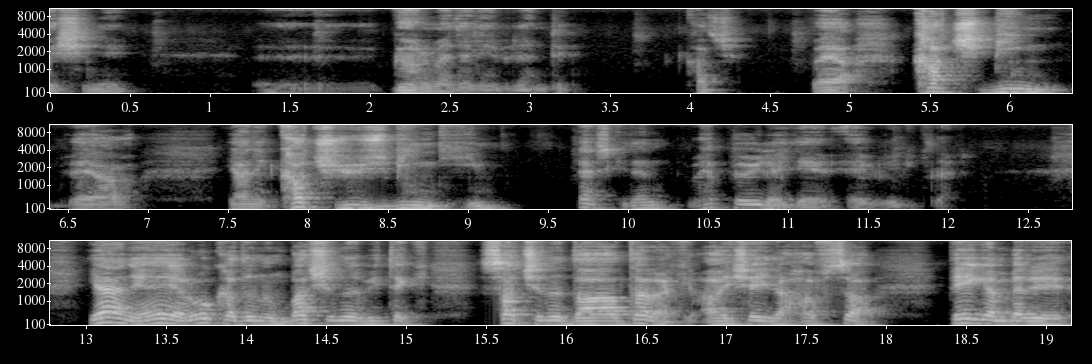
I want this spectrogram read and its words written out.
eşini e, görmeden evlendi? Kaç? Veya kaç bin veya Yani kaç yüz bin diyeyim. Eskiden hep öyleydi ev- evlilikler. Yani eğer o kadının başını bir tek saçını dağıtarak Ayşe ile Hafsa peygamberi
